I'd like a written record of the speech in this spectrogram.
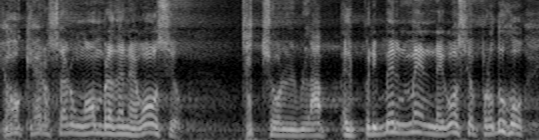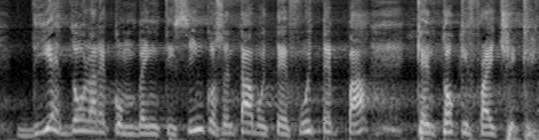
Yo quiero ser un hombre de negocio. Hecho, el primer mes el negocio produjo 10 dólares con 25 centavos y te fuiste para Kentucky Fried Chicken.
